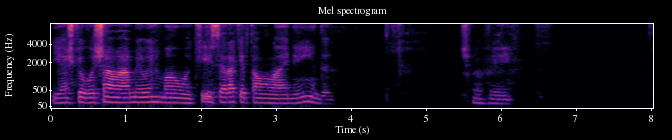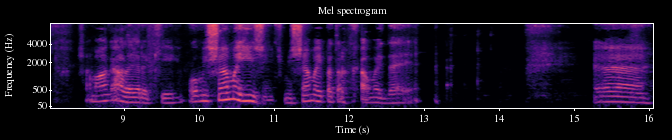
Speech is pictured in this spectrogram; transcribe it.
E acho que eu vou chamar meu irmão aqui. Será que ele está online ainda? Deixa eu ver. Chamar uma galera aqui. Ou me chama aí, gente. Me chama aí para trocar uma ideia. É,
